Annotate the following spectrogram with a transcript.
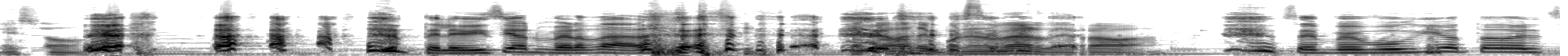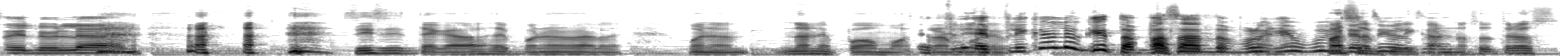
eso. Televisión, verdad. Te acabas de poner Se me- verde, Raba. Se me bugueó todo el celular. sí, sí, te acabas de poner verde. Bueno, no les puedo mostrar muy explica lo que está pasando, porque Bueno, paso a explicar. Nosotros,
